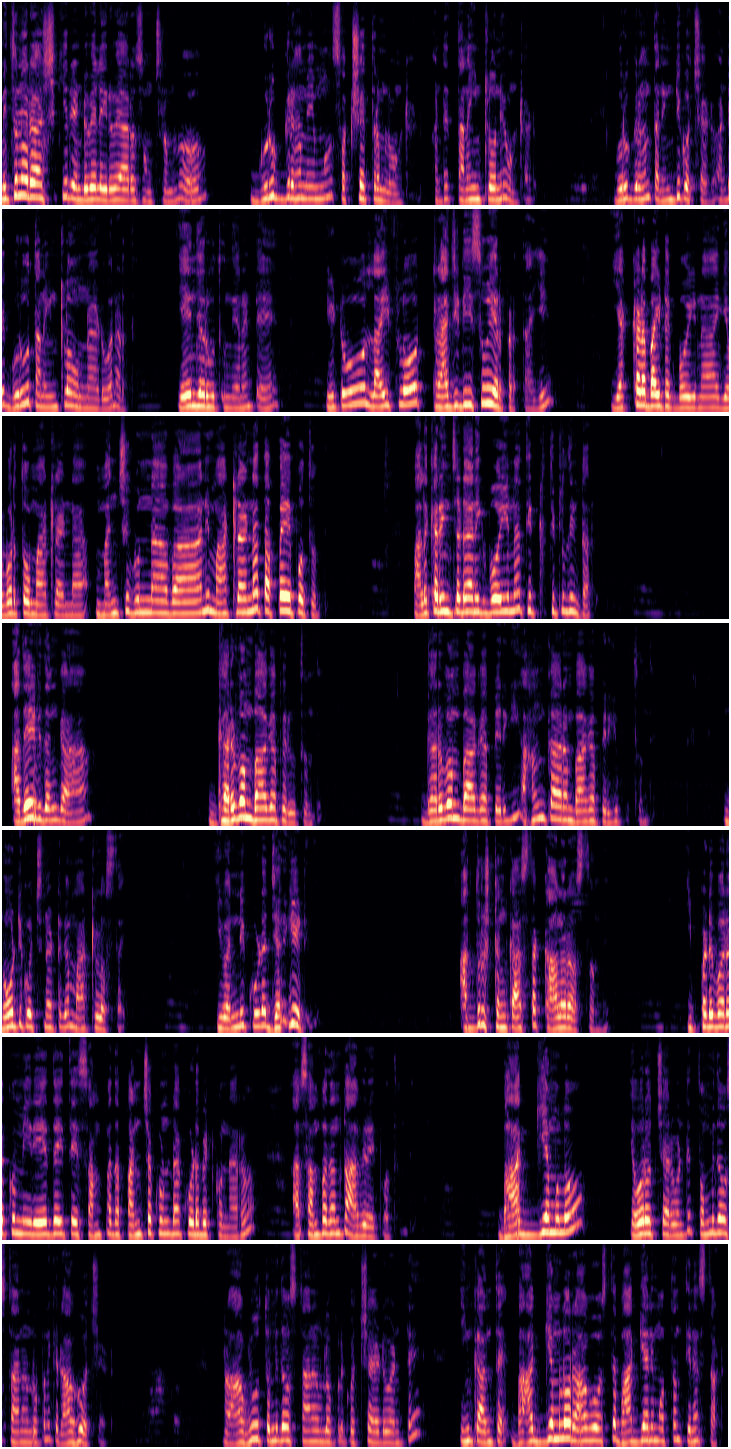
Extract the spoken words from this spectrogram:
మిథున రాశికి రెండు వేల ఇరవై ఆరో సంవత్సరంలో గురుగ్రహం ఏమో స్వక్షేత్రంలో ఉంటాడు. అంటే తన ఇంట్లోనే ఉంటాడు. గురుగ్రహం తన ఇంటికి వచ్చాడు. అంటే గురువు తన ఇంట్లో ఉన్నాడు అని అర్థం. ఏం జరుగుతుంది అని అంటే ఇటు లైఫ్లో ట్రాజిడీసు ఏర్పడతాయి. ఎక్కడ బయటకు పోయినా ఎవరితో మాట్లాడినా మంచిగున్నావా అని మాట్లాడినా తప్పే అయిపోతుంది. పలకరించడానికి పోయినా తిట్లు తిట్లు తింటారు. అదేవిధంగా గర్వం బాగా పెరుగుతుంది. గర్వం బాగా పెరిగి అహంకారం బాగా పెరిగిపోతుంది. నోటికి వచ్చినట్టుగా మాటలు వస్తాయి ఇవన్నీ కూడా జరిగేటివి. అదృష్టం కాస్త కాలరాస్తుంది. ఇప్పటి వరకు మీరు ఏదైతే సంపద పంచకుండా కూడబెట్టుకున్నారో ఆ సంపద అంతా ఆవిరైపోతుంది. భాగ్యములో ఎవరు వచ్చారు అంటే తొమ్మిదవ స్థానం లోపలికి రాహు వచ్చాడు. రాహు తొమ్మిదవ స్థానం లోపలికి వచ్చాడు అంటే ఇంకా అంతే. భాగ్యంలో రాహు వస్తే భాగ్యాన్ని మొత్తం తినేస్తాడు.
